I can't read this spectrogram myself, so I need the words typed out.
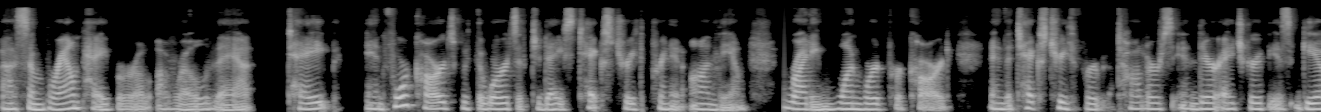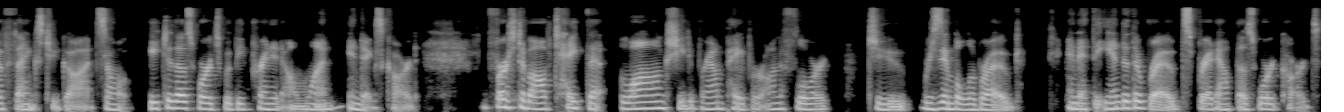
uh, some brown paper, a, a roll of that, tape, and four cards with the words of today's text truth printed on them, writing one word per card. And the text truth for toddlers in their age group is give thanks to God. So each of those words would be printed on one index card. First of all, tape that long sheet of brown paper on the floor to resemble a road. And at the end of the road, spread out those word cards.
